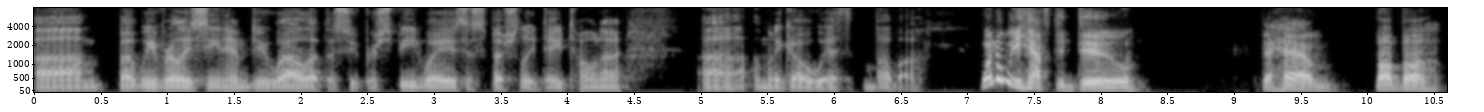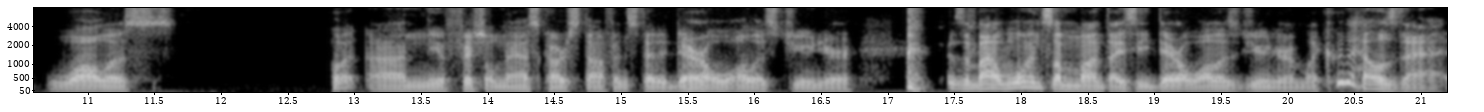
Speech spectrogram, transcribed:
Um, but we've really seen him do well at the super speedways, especially Daytona. Uh, I'm gonna go with Bubba. What do we have to do to have Bubba Wallace put on the official NASCAR stuff instead of Daryl Wallace Jr.? Because about once a month I see Daryl Wallace Jr. I'm like, who the hell is that?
